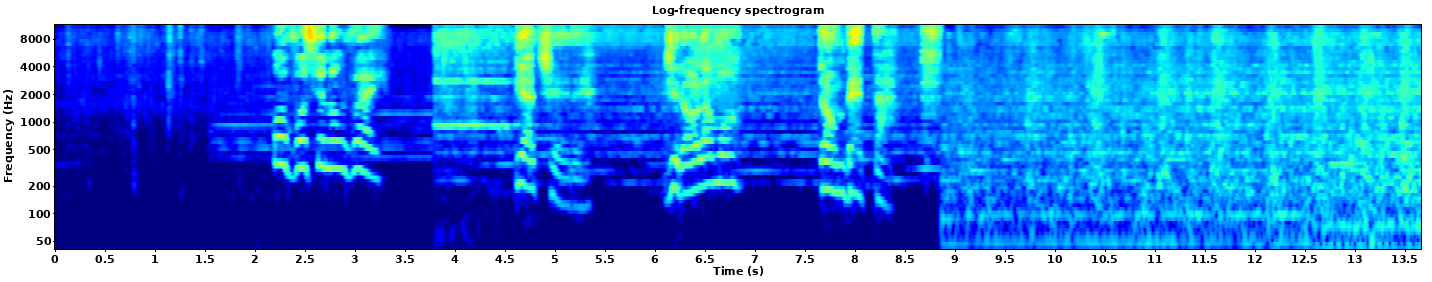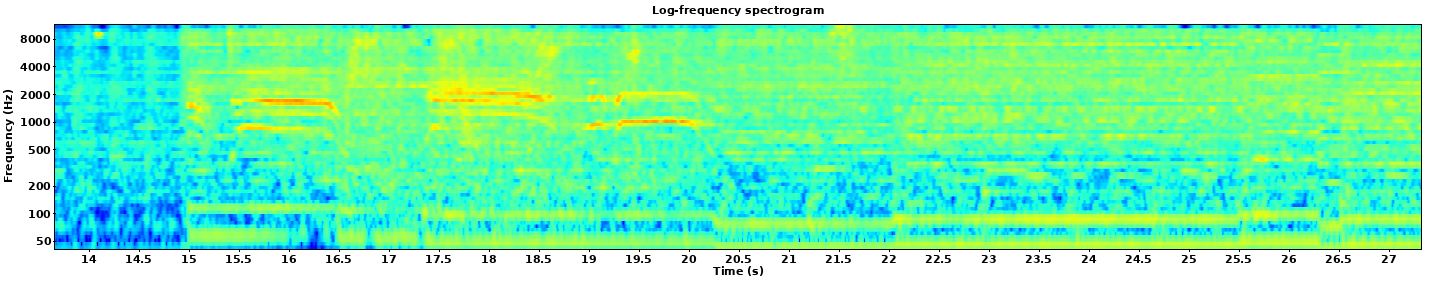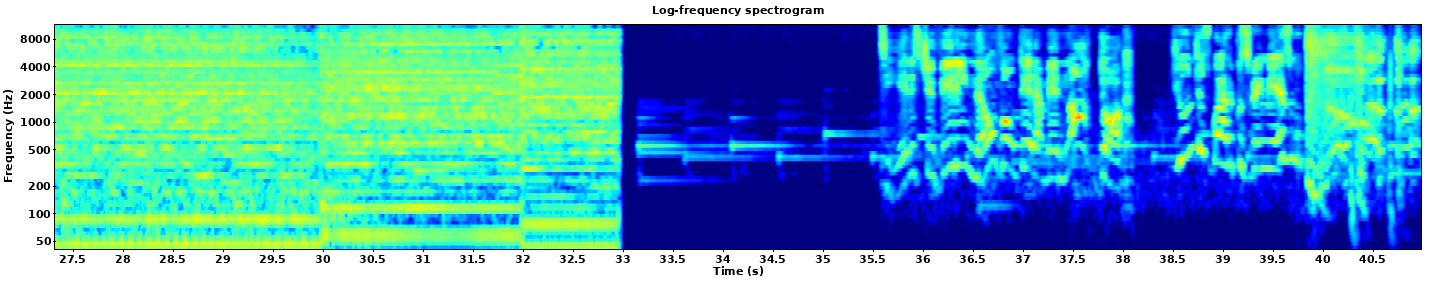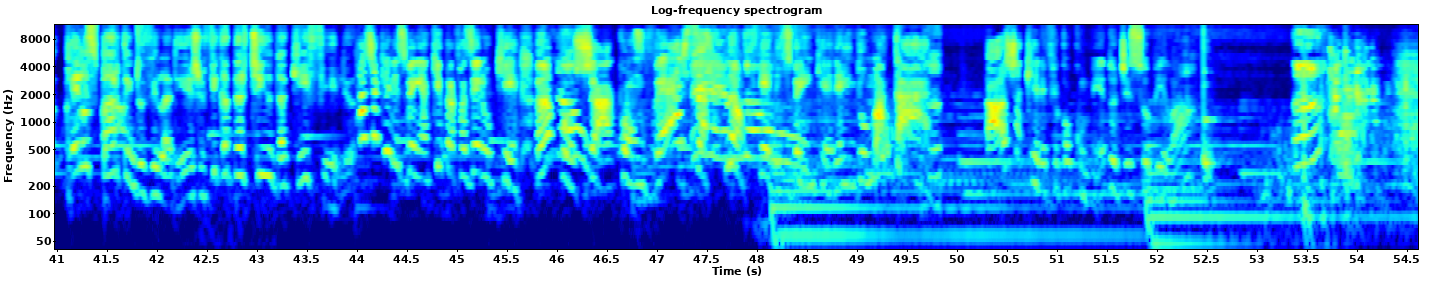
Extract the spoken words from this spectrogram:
Ou você não vai? Piacere. Girolamo Trombetta. Se eles te virem, não vão ter a menor dó. De onde os barcos vêm mesmo? Eles partem do vilarejo. Fica pertinho daqui, filho. Acha que eles vêm aqui pra fazer o quê? Hã? Puxar a conversa? não, eles vêm querendo matar. Acha que ele ficou com medo de subir lá?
